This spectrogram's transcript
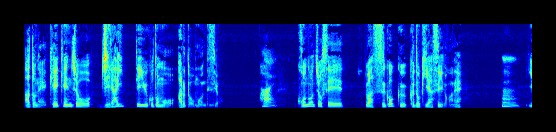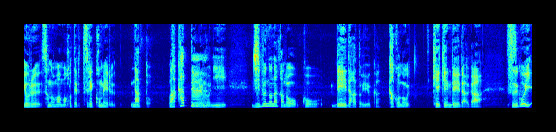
あとね、経験上、地雷っていうこともあると思うんですよ。はい。この女性はすごく口説きやすいとかね、うん。夜そのままホテル連れ込めるなと分かっているのに、自分の中のこうレーダーというか過去の経験レーダーがすごい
